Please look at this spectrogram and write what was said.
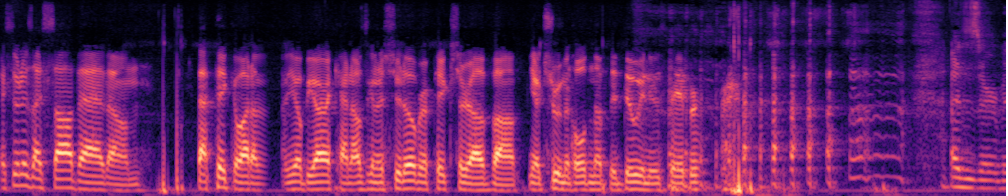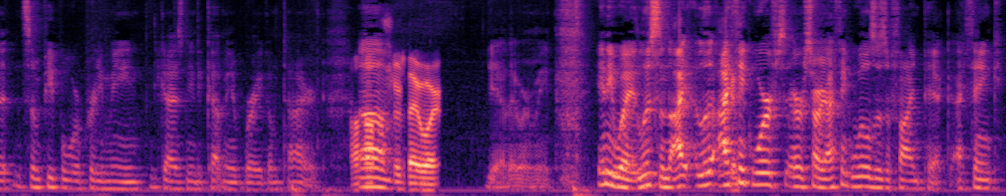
as soon as I saw that um, that pic out on the OBR account, I was going to shoot over a picture of uh, you know Truman holding up the Dewey newspaper. I deserve it. Some people were pretty mean. You guys need to cut me a break. I'm tired. Uh, I'm um, sure they were. Yeah, they were mean. Anyway, listen, I I think Wirfs or sorry, I think Wills is a fine pick. I think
